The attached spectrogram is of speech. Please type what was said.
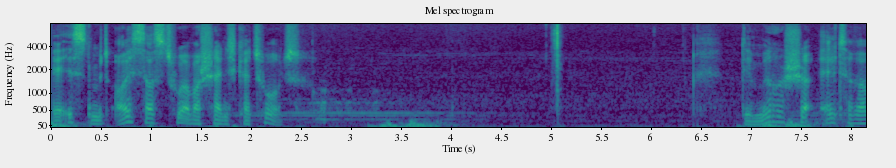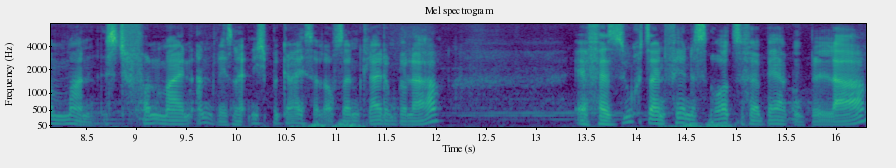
er ist mit äußerst hoher Wahrscheinlichkeit tot. Der mürrische ältere Mann ist von meiner Anwesenheit nicht begeistert. Auf seiner Kleidung bla. Er versucht sein fehlendes Ohr zu verbergen. Bla.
